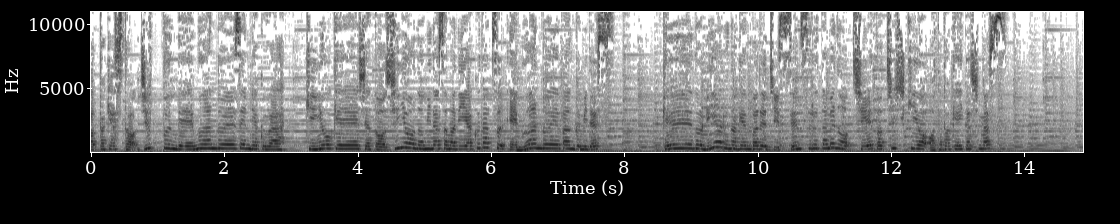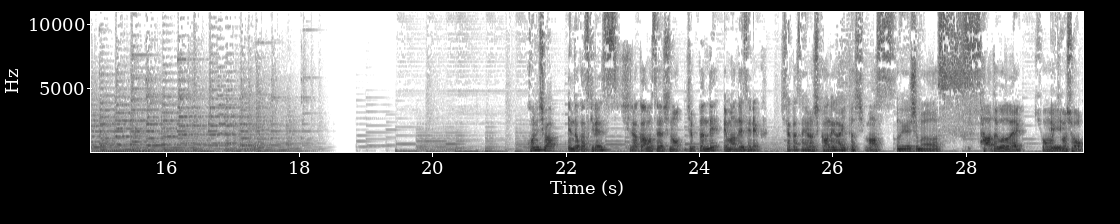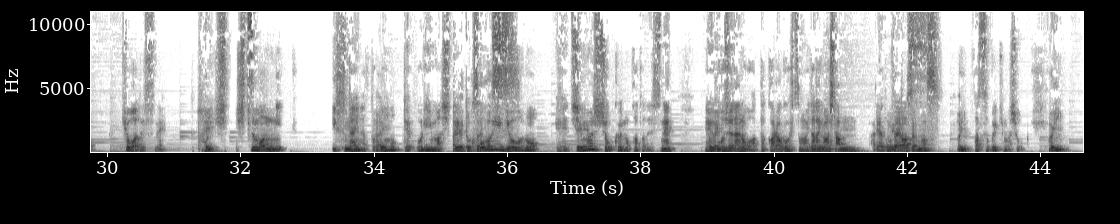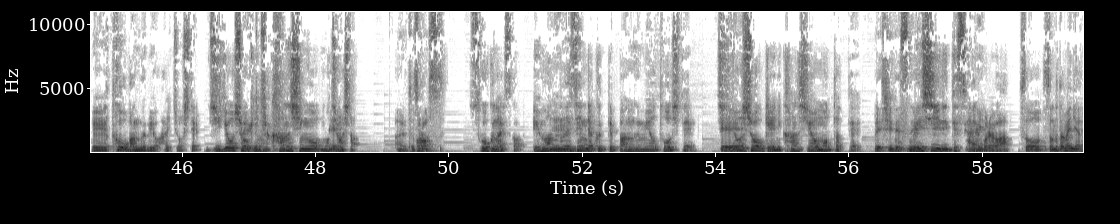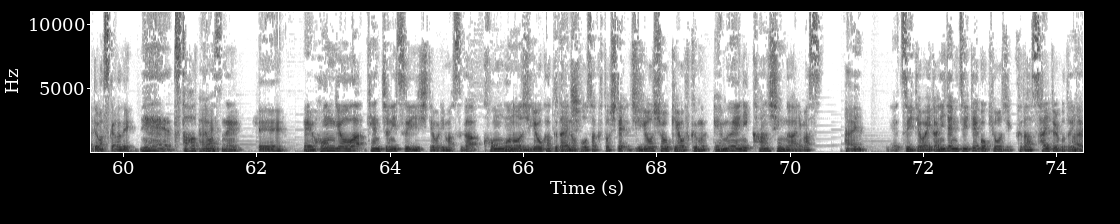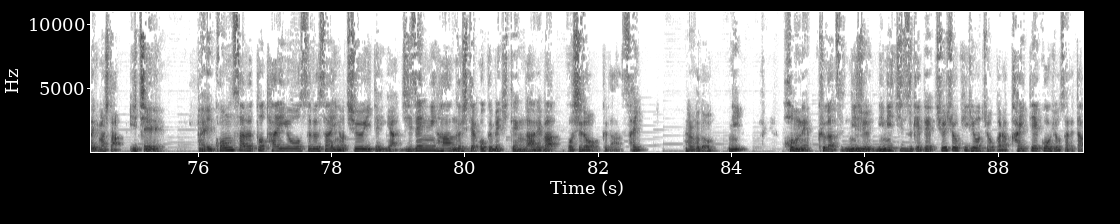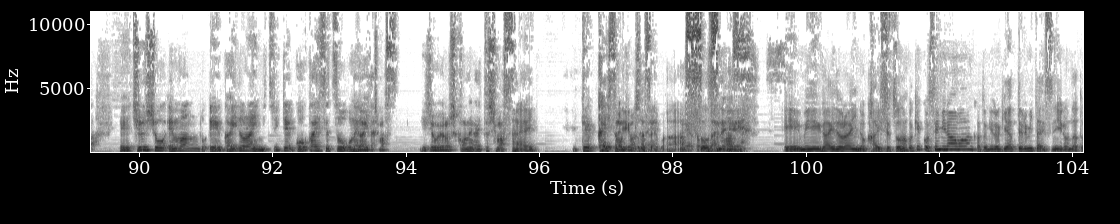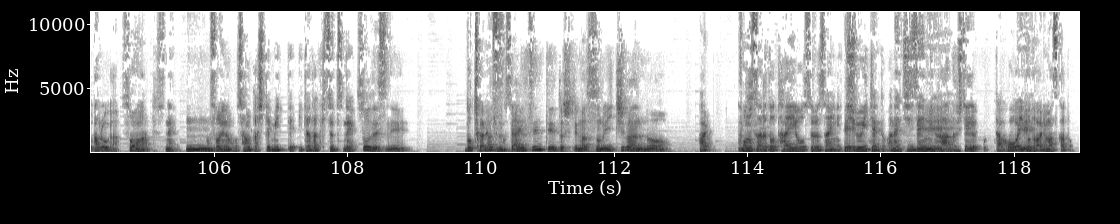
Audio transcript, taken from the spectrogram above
ポッドキャスト10分で M&A 戦略は企業経営者と事業の皆様に役立つ M&A 番組です。経営のリアルな現場で実践するための知恵と知識をお届けいたします。こんにちは、遠藤和樹です。白川正義の10分で M&A 戦略。白川さんよろしくお願いいたします。お願いします。さあ、ということで、今日も行きましょう。今日はですね、はい。し質問に行きたいなと思っておりまして、はいありがとうございます小売業の、えー事務職の方ですね、えーはい50代の方からご質問いただきました。うんありがとありがとうございます。ます。はい。早速行きましょう。はい。えー当番組を拝聴して、事業承継に関心を持ちました。ありがとうございます。すごくないですか ?M&A 戦略って番組を通して、事業承継に関心を持ったって、嬉しいですね。嬉しいですよね、はいこれは。そう。そのためにやってますからね。ねえ、伝わってますね。ええー本業は顕著に推移しておりますが、今後の事業拡大の方策として、事業承継を含む MA に関心があります。えはい。えーついては以下2点についてご教示くださいということにいただきました。1、ええはい。コンサルと対応する際の注意点や事前に把握しておくべき点があればご指導ください。なるほど。2、本年9月22日付で中小企業庁から改定公表された、えー中小 M&A ガイドラインについてご解説をお願いいたします。以上よろしくお願いいたします。はい。でっかい質問来ましたね。ありがとうございます。そうです MA ガイドラインの解説を、なんか結構セミナーもなんか時々やってるみたいですね。いろんなところが。そうなんですね。うん。そういうのも参加してみていただきつつね。そうですね。どっちからまいきまず大前提として、まずその一番の、はい。コンサルと対応する際に注意点とかね、事前に把握しておいた方がいいことはありますかと。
